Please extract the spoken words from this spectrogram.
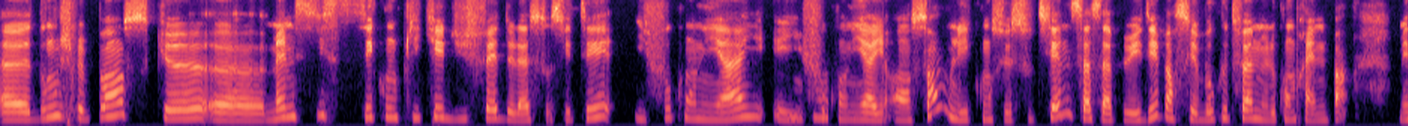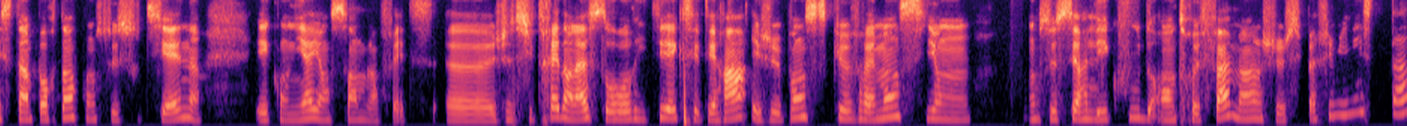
Euh, donc, je pense que euh, même si c'est compliqué du fait de la société, il faut qu'on y aille et il faut qu'on y aille ensemble et qu'on se soutienne. Ça, ça peut aider parce que beaucoup de femmes ne le comprennent pas, mais c'est important qu'on se soutienne et qu'on y aille ensemble, en fait. Euh, je suis très dans la sororité, etc. Et je pense que vraiment, si on, on se serre les coudes entre femmes, hein, je ne suis pas féministe, hein,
